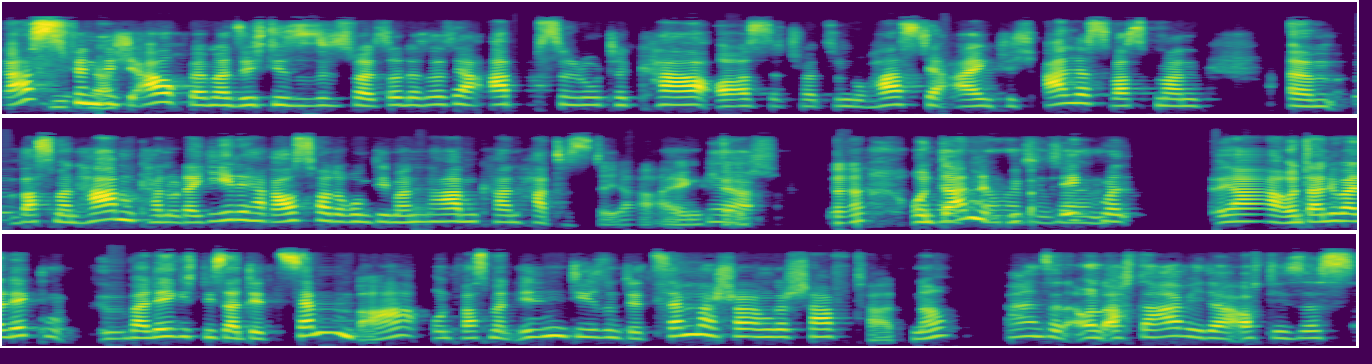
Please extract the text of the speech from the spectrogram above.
das finde ich auch, wenn man sich diese Situation, das ist ja absolute Chaos-Situation. Du hast ja eigentlich alles, was man, ähm, was man haben kann oder jede Herausforderung, die man haben kann, hattest du ja eigentlich. Ja. Ne? Und ja, dann überlegt so man, ja, und dann überlege überleg ich dieser Dezember und was man in diesem Dezember schon geschafft hat, ne? Wahnsinn. Und auch da wieder, auch dieses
